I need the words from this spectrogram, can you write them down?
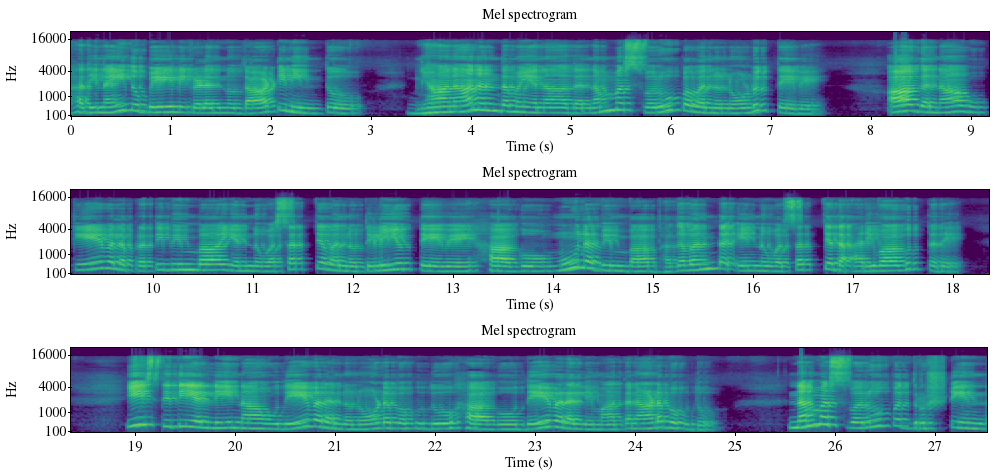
ಹದಿನೈದು ಬೇಲಿಗಳನ್ನು ದಾಟಿ ನಿಂತು ಜ್ಞಾನಾನಂದಮಯನಾದ ನಮ್ಮ ಸ್ವರೂಪವನ್ನು ನೋಡುತ್ತೇವೆ. ಆಗ ನಾವು ಕೇವಲ ಪ್ರತಿಬಿಂಬ ಎನ್ನುವ ಸತ್ಯವನ್ನು ತಿಳಿಯುತ್ತೇವೆ ಹಾಗೂ ಮೂಲಬಿಂಬ ಭಗವಂತ ಎನ್ನುವ ಸತ್ಯದ ಅರಿವಾಗುತ್ತದೆ. ಈ ಸ್ಥಿತಿಯಲ್ಲಿ ನಾವು ದೇವರನ್ನು ನೋಡಬಹುದು ಹಾಗೂ ದೇವರಲ್ಲಿ ಮಾತನಾಡಬಹುದು. ನಮ್ಮ ಸ್ವರೂಪ ದೃಷ್ಟಿಯಿಂದ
